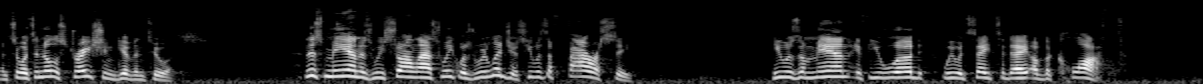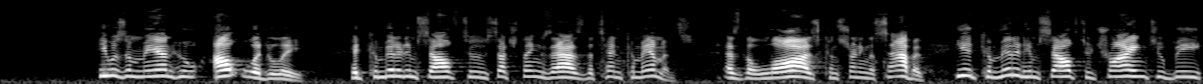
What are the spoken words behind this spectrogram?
And so it's an illustration given to us. This man, as we saw last week, was religious. He was a Pharisee. He was a man, if you would, we would say today, of the cloth. He was a man who outwardly had committed himself to such things as the Ten Commandments, as the laws concerning the Sabbath. He had committed himself to trying to be,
